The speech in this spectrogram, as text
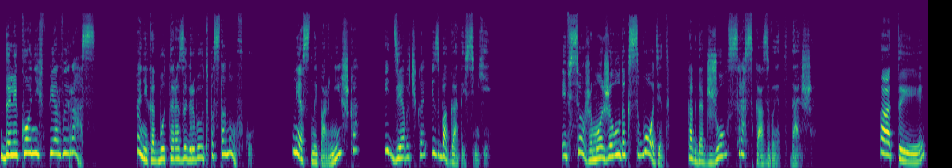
далеко не в первый раз. Они как будто разыгрывают постановку. Местный парнишка и девочка из богатой семьи. И все же мой желудок сводит, когда Джулс рассказывает дальше. «А ты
